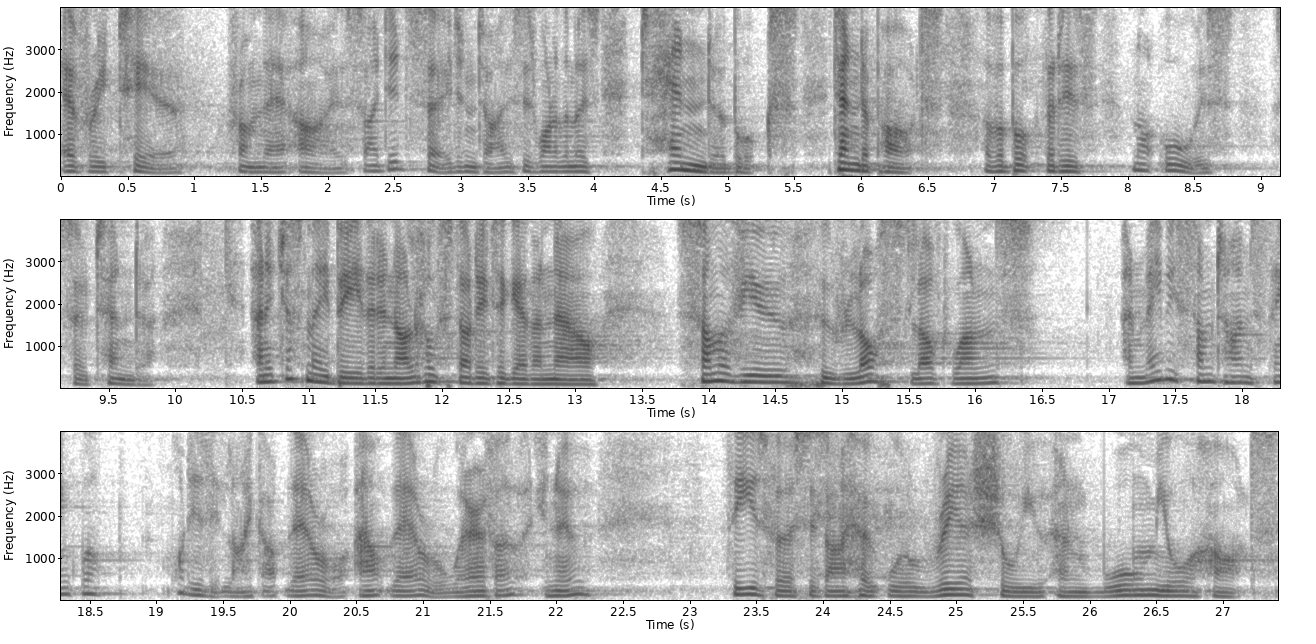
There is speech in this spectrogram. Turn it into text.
every tear from their eyes. I did say, didn't I? This is one of the most tender books, tender parts of a book that is not always so tender. And it just may be that in our little study together now, some of you who've lost loved ones and maybe sometimes think, well, what is it like up there or out there or wherever, you know? These verses, I hope, will reassure you and warm your hearts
